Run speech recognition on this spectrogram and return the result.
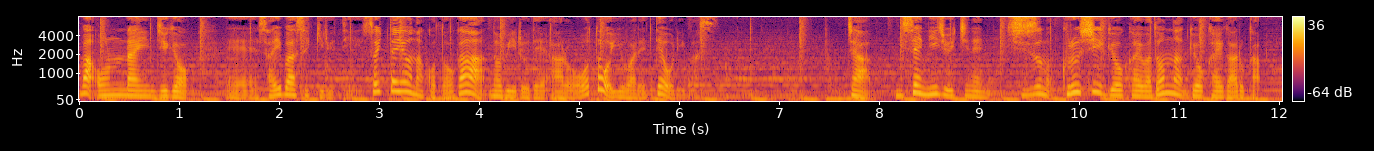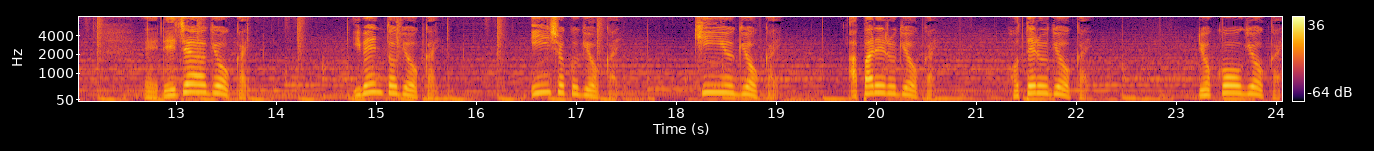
はオンライン事業、えー、サイバーセキュリティそういったようなことが伸びるであろうと言われております。じゃあ2021年に沈む苦しい業界はどんな業界があるか。えレジャー業界イベント業界飲食業界金融業界アパレル業界ホテル業界旅行業界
